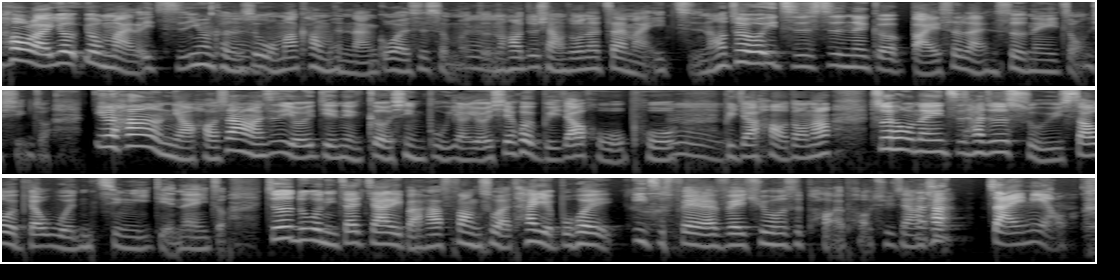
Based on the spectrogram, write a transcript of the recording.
后来又又买了一只，因为可能是嗯。我妈看我们很难过还是什么的，嗯。然后就想说那再买一只。然后最后一只是那个白色、蓝色那一种形状，因为它的鸟好像还是有一点点个性不一样，有一些会比较活泼。嗯。比较好动，然后最后那一只它就是属于稍微比较文静一点那一种，就是如果你在家里把它放出来，它也不会一直飞来飞去或是跑来跑去这样，它宅鸟，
